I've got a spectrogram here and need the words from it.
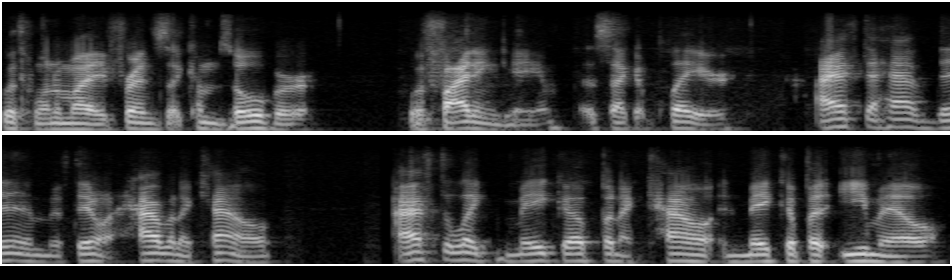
with one of my friends that comes over with fighting game, a second player, I have to have them if they don't have an account, I have to like make up an account and make up an email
